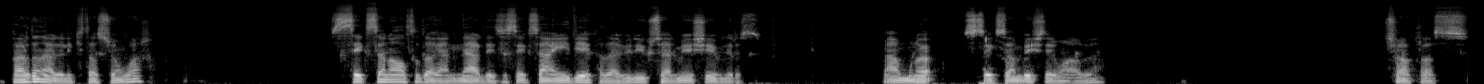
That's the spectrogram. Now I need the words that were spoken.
Yukarıda nerede likitasyon var? 86'da yani neredeyse 87'ye kadar bir yükselme yaşayabiliriz. Ben buna 85 derim abi. çapraz.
